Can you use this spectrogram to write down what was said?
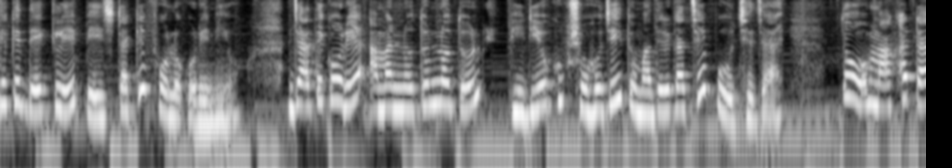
থেকে দেখলে পেজটাকে ফলো করে নিও। যাতে করে আমার নতুন নতুন ভিডিও খুব সহজেই তোমাদের কাছে পৌঁছে যায়। তো মাখাটা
